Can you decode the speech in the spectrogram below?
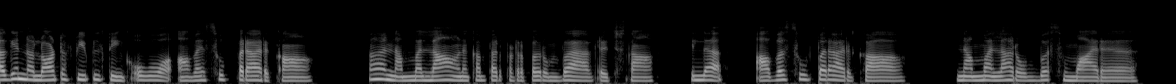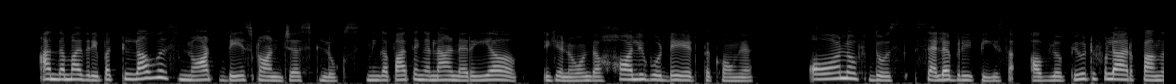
again lot of people think oh அவன் சூப்பராக இருக்கான். நம்மெல்லாம் அவனை கம்பேர் பண்ணுறப்ப ரொம்ப ஆவரேஜ் தான். இல்லை அவ சூப்பராக இருக்கா? நம்மெல்லாம் ரொம்ப சுமார். அந்த மாதிரி. But love is not based on just looks நீங்கள் பார்த்தீங்கன்னா நிறைய யூனோ இந்த ஹாலிவுட்டே எடுத்துக்கோங்க. ஆல் ஆஃப் தோஸ் செலிப்ரிட்டிஸ் அவ்வளோ பியூட்டிஃபுல்லாக இருப்பாங்க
